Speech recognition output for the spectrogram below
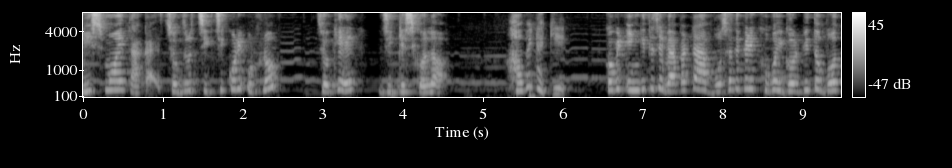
বিস্ময় তাকায় চোখ দুটো চিকচিক করে উঠল চোখে জিজ্ঞেস করল হবে নাকি? কবির ইঙ্গিতে যে ব্যাপারটা বোঝাতে পেরে খুবই গর্বিত বোধ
